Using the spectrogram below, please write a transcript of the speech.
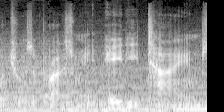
which was approximately 80 times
